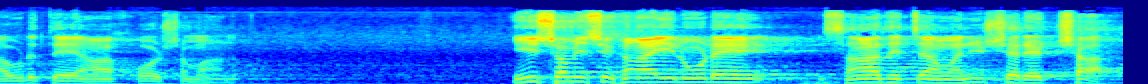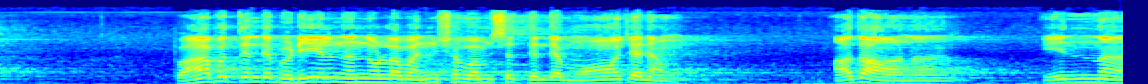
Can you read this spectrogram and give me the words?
അവിടുത്തെ ആഘോഷമാണ്. ഈശ്വമിശിഹായിലൂടെ സാധിച്ച മനുഷ്യരക്ഷ പാപത്തിന്റെ പിടിയിൽ നിന്നുള്ള മനുഷ്യവംശത്തിന്റെ മോചനം അതാണ് ഇന്ന്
